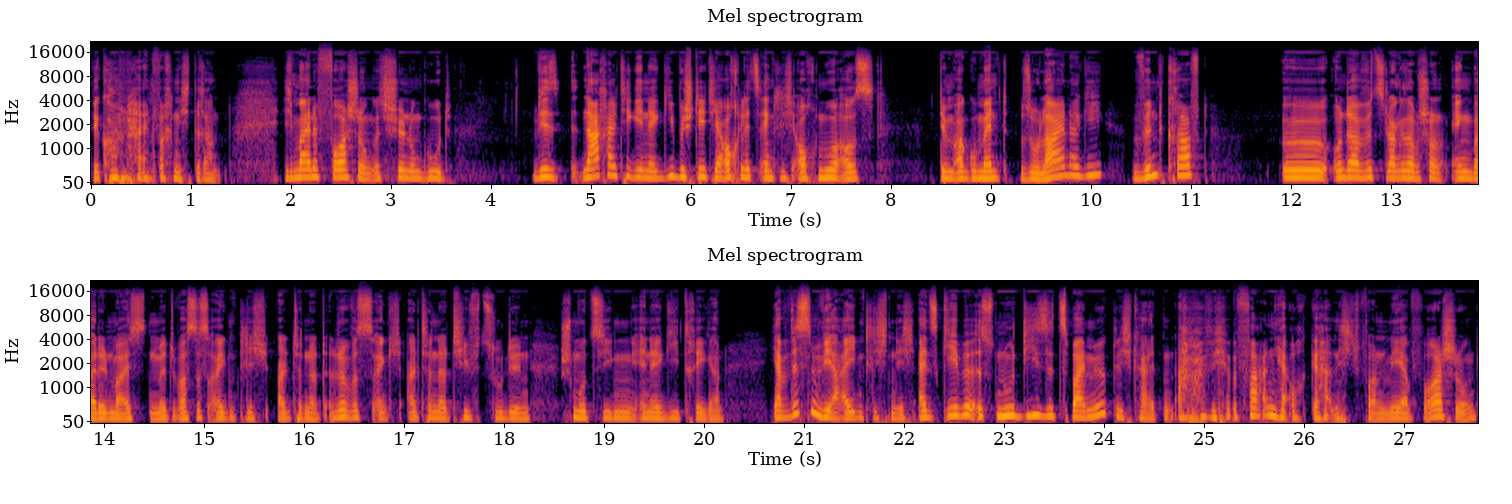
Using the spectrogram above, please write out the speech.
Wir kommen da einfach nicht dran. Ich meine, Forschung ist schön und gut. Wir, nachhaltige Energie besteht ja auch letztendlich auch nur aus dem Argument Solarenergie, Windkraft äh, und da wird es langsam schon eng bei den meisten mit. Was ist eigentlich alternativ, ne, was ist eigentlich alternativ zu den schmutzigen Energieträgern? Ja, wissen wir eigentlich nicht. Als gäbe es nur diese zwei Möglichkeiten. Aber wir erfahren ja auch gar nicht von mehr Forschung,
